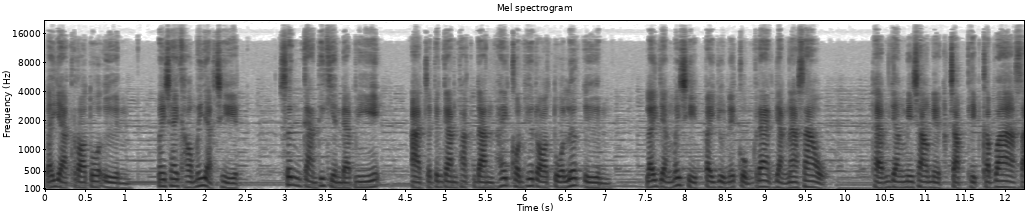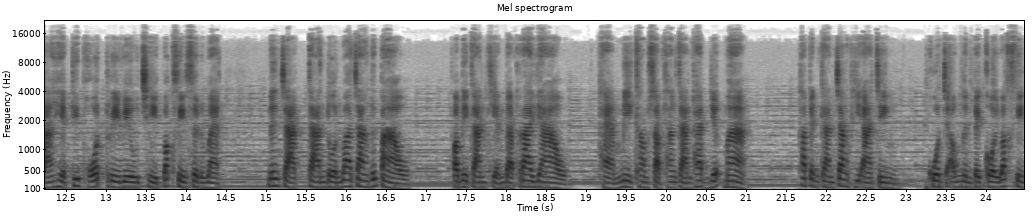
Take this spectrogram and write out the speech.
และอยากรอตัวอื่น ไม่ใช่เขาไม่อยากฉีด ซึ่งการที่เขียนแบบนี้ อาจจะเป็นการผลักดันให้คนที่รอตัวเลือกอื่น และยังไม่ฉีดไปอยู่ในกลุ่มแรกอย่างน่าเศร้า แถมยังมีชาวเน็ตจับผิดครับว่าสาเหตุที่โพสต์รีวิวฉีดวัคซีนซีโนแวคเนื่องจากการโดนว่าจ้างหรือเปล่า เพราะมีการเขียนแบบร่ายยาว แถมมีคำศัพท์ทางการแพทย์เยอะมาก ถ้าเป็นการจ้าง PR จริง ควรจะเอาเงินไปโกยวัคซีน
